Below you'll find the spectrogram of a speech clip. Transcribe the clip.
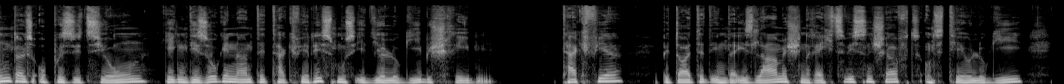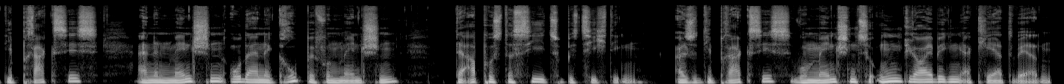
und als Opposition gegen die sogenannte Takfirismus-Ideologie beschrieben. Takfir bedeutet in der islamischen Rechtswissenschaft und Theologie die Praxis, einen Menschen oder eine Gruppe von Menschen der Apostasie zu bezichtigen, also die Praxis, wo Menschen zu Ungläubigen erklärt werden.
